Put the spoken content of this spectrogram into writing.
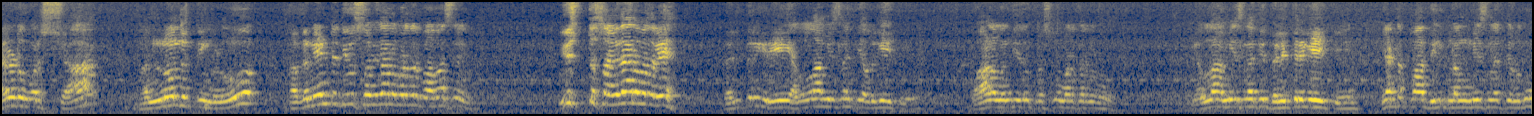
ಎರಡು ವರ್ಷ, ಹನ್ನೊಂದು ತಿಂಗಳು, ಹದಿನೆಂಟು ದಿವಸ ಸಂವಿಧಾನ ಬರೆದ್ರೆ ಬಾಬಾ ಸಾಹೇಬ್. ಇಷ್ಟು ಸಂವಿಧಾನ ಬರೆದ್ರೆ ದಲಿತರಿಗೆ ರೀ ಎಲ್ಲ ಮೀಸಲಾತಿ ಅವ್ರಿಗೆ ಐತಿ. ಭಾಳ ಮಂದಿ ಇದು ಪ್ರಶ್ನೆ ಮಾಡ್ತಾರೆ ನೀವು ಎಲ್ಲ ಮೀಸಲಾತಿ ದಲಿತರಿಗೆ ಐತಿ. ಯಾಕಪ್ಪ ದಿಲ್ ನಮ್ಗೆ ಮೀಸಲಾತಿ ಇರೋದು?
